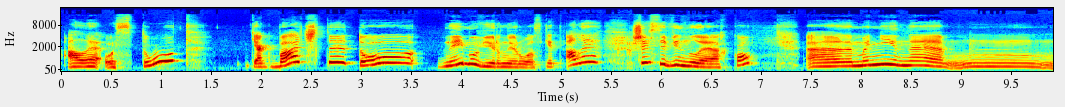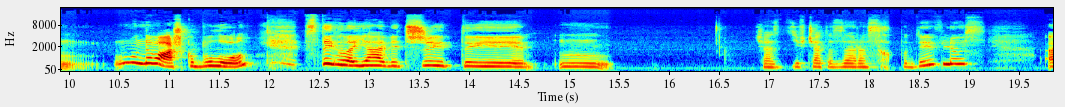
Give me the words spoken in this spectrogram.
Але ось тут, як бачите, то неймовірний розкид. Але шився він легко. Е, мені не, ну, не важко було. Встигла я відшити. Зараз, дівчата, зараз подивлюсь. Е,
